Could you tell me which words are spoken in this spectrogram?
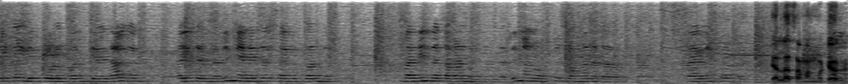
ಈ ಕಲ್ಲು ಡಿಪೋ ಒಳಗೆ ಬಂದು ಕೇಳಿದಾಗ ಐತೆ ಅಂದ್ರಿ ಮ್ಯಾನೇಜರ್ ಸಾಹೇಬ್ ಬಂದು ಬಂದಿಂದ ತಗೊಂಡು ಹೋಗ್ತಂದ್ರಿ ನಾನು ಅಷ್ಟು ಸಾಮಾನು ಅದಾವ ಎಲ್ಲ ಸಾಮಾನು ಮುಟ್ಟ್ಯಾವ್ರಿ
